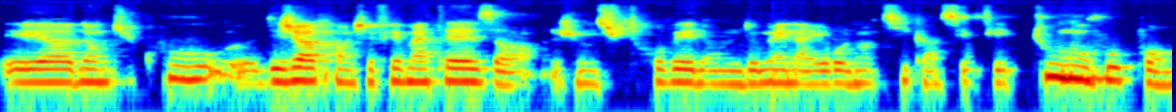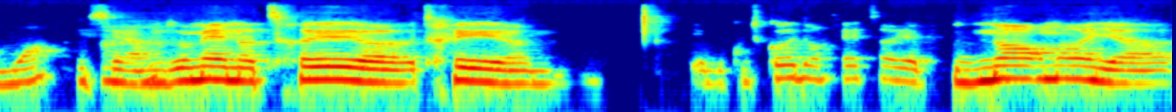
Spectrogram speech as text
Et donc du coup, déjà quand j'ai fait ma thèse, je me suis trouvée dans le domaine aéronautique. Hein, C'était tout nouveau pour moi. Et c'est un mhm. domaine très, très, il y a beaucoup de codes en fait, hein, il y a beaucoup de normes, il y a,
